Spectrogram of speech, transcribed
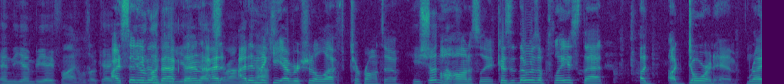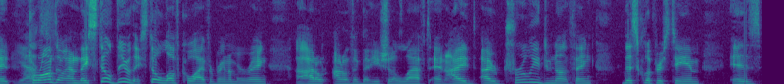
in the NBA Finals. Okay. I said You're even back then, I, I didn't think he ever should have left Toronto. he shouldn't have. honestly, because there was a place that ad- adored him, right? Yes. Toronto, and they still do. They still love Kawhi for bringing him a ring. Uh, I don't, I don't think that he should have left, and I, I truly do not think this Clippers team is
